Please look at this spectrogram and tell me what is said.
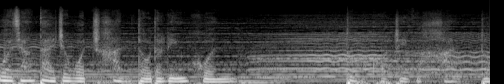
我将带着我颤抖的灵魂度过这个寒冬。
